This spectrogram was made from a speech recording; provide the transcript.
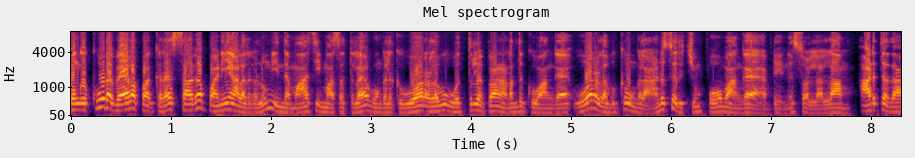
உங்க கூட வேலை பார்க்குற சக பணியாளர்களும் இந்த மாசி மாசத்துல உங்களுக்கு ஓரளவு ஒத்துழைப்பா நடந்துக்குவாங்க. ஓரளவுக்கு உங்களை அனுசரிச்சும் போவாங்க அப்படின்னு சொல்லலாம். அடுத்ததா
